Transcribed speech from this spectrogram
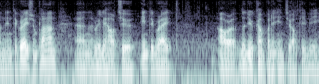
an integration plan and really how to integrate our, the new company into LKAB.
